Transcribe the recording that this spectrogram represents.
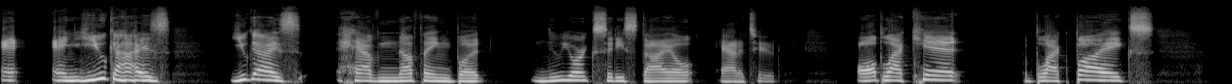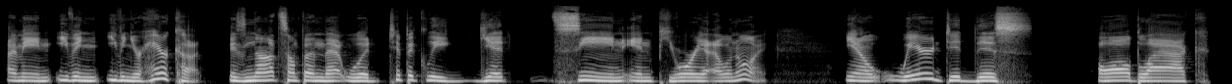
And, and you guys, you guys have nothing but New York City style attitude. All black kit, the black bikes. I mean, even even your haircut is not something that would typically get seen in Peoria, Illinois. You know, where did this all black,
